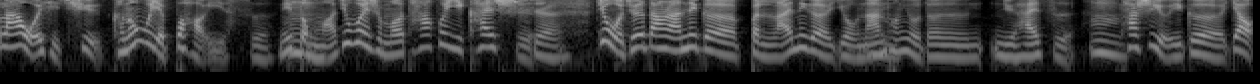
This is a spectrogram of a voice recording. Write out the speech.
拉我一起去，可能我也不好意思，你懂吗？就为什么他会一开始是就我觉得，当然那个本来那个有男朋友的女孩子，嗯，她是有一个要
